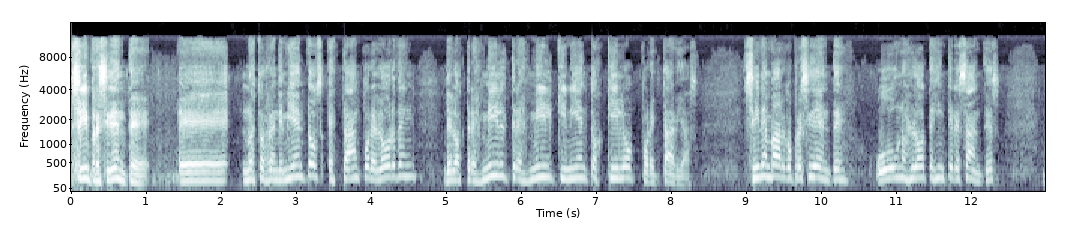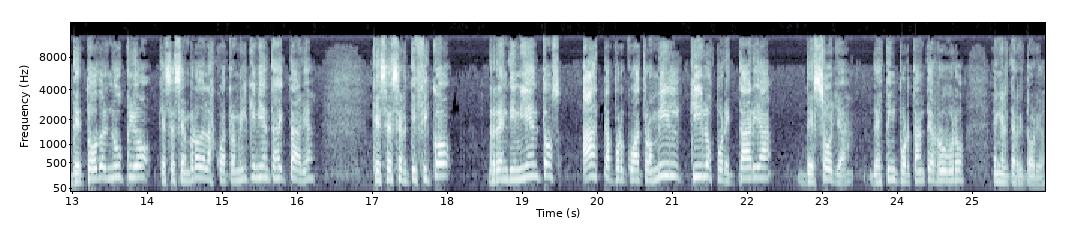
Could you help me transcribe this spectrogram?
Sí, presidente. Eh, nuestros rendimientos están por el orden de los 3.000, 3.500 kilos por hectáreas. Sin embargo, presidente, hubo unos lotes interesantes de todo el núcleo que se sembró de las 4.500 hectáreas, que se certificó rendimientos hasta por 4.000 kilos por hectárea de soya, de este importante rubro en el territorio.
